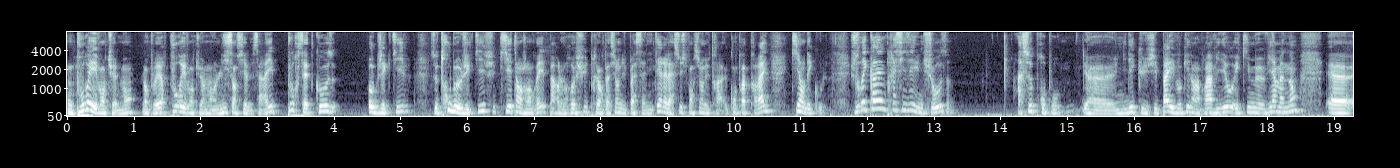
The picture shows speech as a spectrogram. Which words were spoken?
on pourrait éventuellement, l'employeur pourrait éventuellement licencier le salarié pour cette cause objective, ce trouble objectif qui est engendré par le refus de présentation du pass sanitaire et la suspension du contrat de travail qui en découle. Je voudrais quand même préciser une chose à ce propos, euh, une idée que je n'ai pas évoquée dans la première vidéo et qui me vient maintenant, euh,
